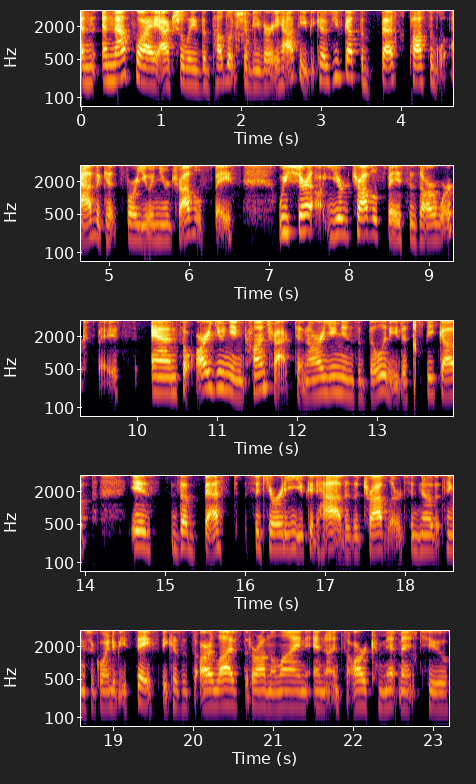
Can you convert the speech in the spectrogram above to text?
and and that's why actually the public should be very happy because you've got the best possible advocates for you in your travel space. We share your travel space is our workspace. And so our union contract and our union's ability to speak up is the best security you could have as a traveler to know that things are going to be safe because it's our lives that are on the line and it's our commitment to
